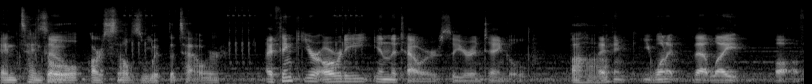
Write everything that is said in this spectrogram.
entangle ourselves with the tower? I think you're already in the tower, so you're entangled. Uh-huh. I think you want it that light off.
